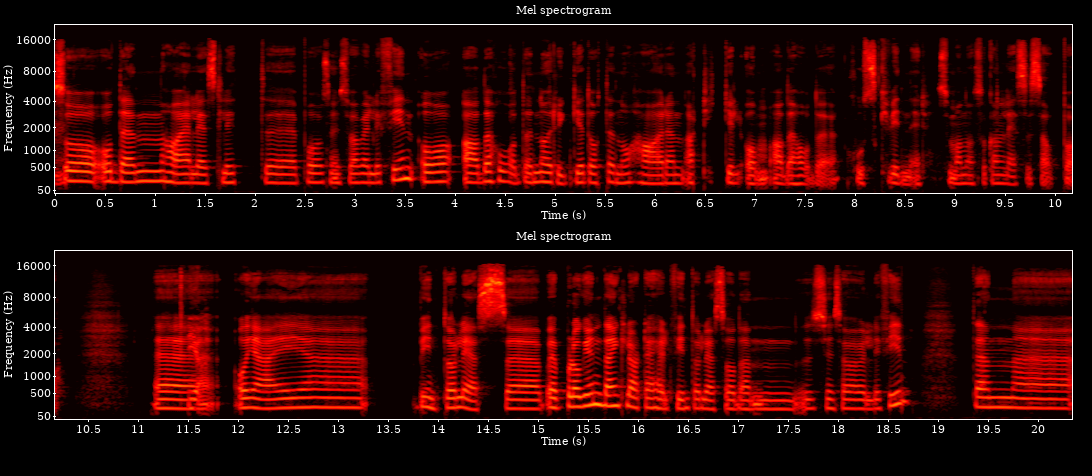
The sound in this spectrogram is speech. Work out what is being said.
Så, og den har jeg lest litt eh, på og syntes var veldig fin. Og adhdnorge.no har en artikkel om ADHD hos kvinner, som man også kan lese seg opp på. Eh, Ja. Og jeg eh, begynte å lese eh, Bloggen den klarte jeg helt fint å lese, og den syns jeg var veldig fin. Den eh,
